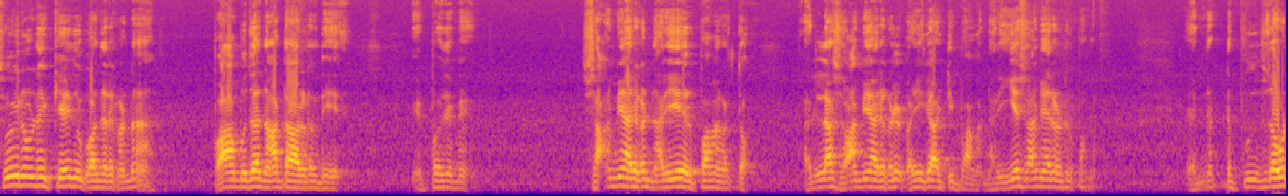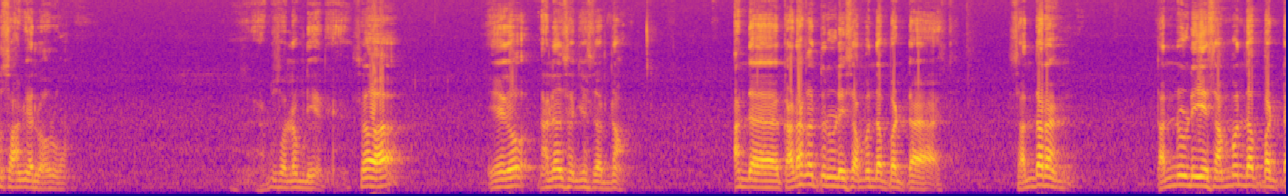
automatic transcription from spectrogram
சூரியனுடைய கேது உட்காந்துருக்கோன்னா பாம்பு தான் நாட்டாளுறது எப்போதுமே. சாமியார்கள் நிறைய இருப்பாங்க அர்த்தம். எல்லா சாமியார்கள் வழிகாட்டிப்பாங்க. நிறைய சாமியார்கள் இருப்பாங்க. என்னட்டு புதுசாக சாமியாரில் வருவோம். அப்படின்னு சொல்ல முடியாது. ஸோ ஏதோ நல்லது செஞ்ச சார் தான். அந்த கடகத்தினுடைய சம்பந்தப்பட்ட சந்திரன் தன்னுடைய சம்பந்தப்பட்ட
